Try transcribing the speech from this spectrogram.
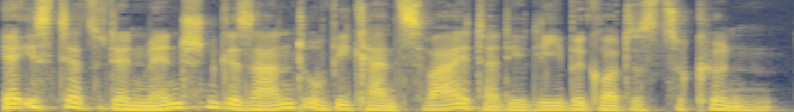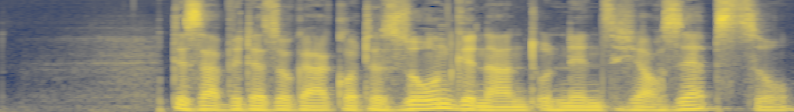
Er ist ja zu den Menschen gesandt, um wie kein zweiter die Liebe Gottes zu künden. Deshalb wird er sogar Gottes Sohn genannt und nennt sich auch selbst so.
